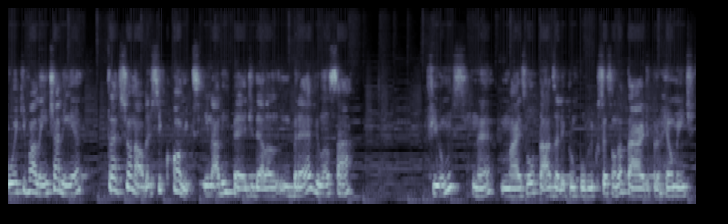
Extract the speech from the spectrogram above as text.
o equivalente à linha tradicional da DC Comics. E nada impede dela em breve lançar filmes, né, mais voltados ali para um público sessão da tarde, para realmente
